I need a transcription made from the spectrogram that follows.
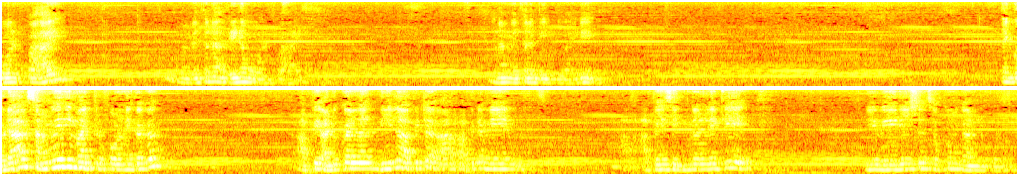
වෝල්ට් පහයි මෙතන ඍණ වෝල්ට් පහයි. එහෙනම් මෙතන බිඳුවයි නේද? දැන් ගොඩාක් සංවේදී මයික්‍රොෆෝන් එකක අපි අඩු කරලා දීලා අපිට අපිට මේ අපේ සිග්නල් එකේ මේ වේරියේෂන්ස් ඔක්කොම ගන්න පුළුවන්.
